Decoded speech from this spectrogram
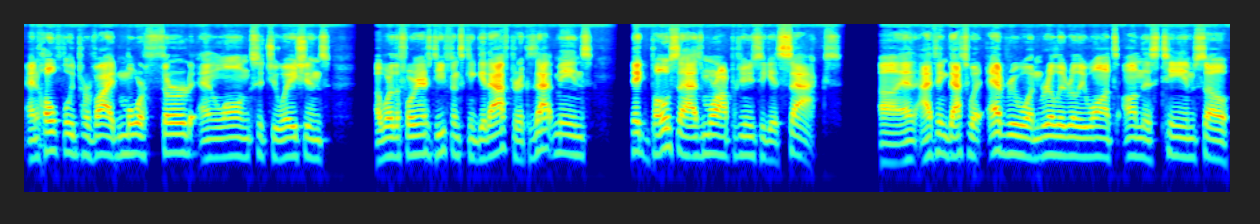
and hopefully provide more third and long situations uh, where the 49ers defense can get after it because that means Nick Bosa has more opportunities to get sacks. Uh, and I think that's what everyone really, really wants on this team. So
